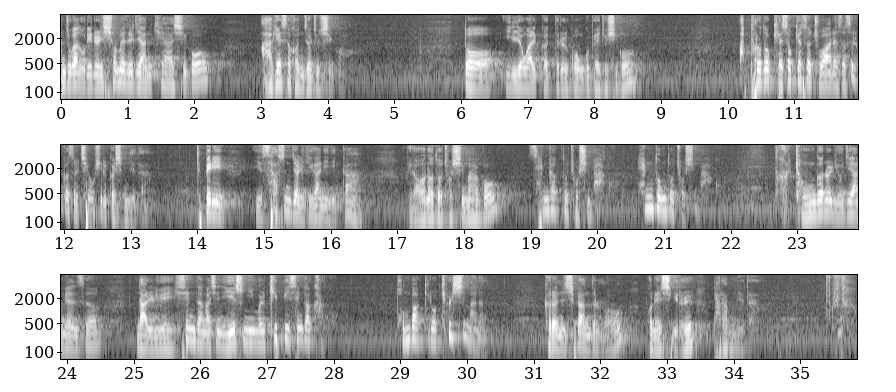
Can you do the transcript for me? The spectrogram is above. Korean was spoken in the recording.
한 주간 우리를 시험에 들지 않게 하시고 악에서 건져 주시고 또 일용할 것들을 공급해 주시고 앞으로도 계속해서 주 안에서 쓸 것을 채우실 것입니다. 특별히 이 사순절 기간이니까 우리가 언어도 조심하고 생각도 조심하고 행동도 조심하고 늘 경건을 유지하면서 날 위해 희생당하신 예수님을 깊이 생각하고 본받기로 결심하는 그런 시간들로 보내시기를 바랍니다.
